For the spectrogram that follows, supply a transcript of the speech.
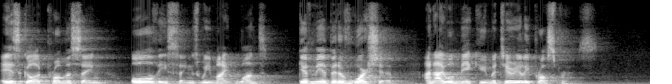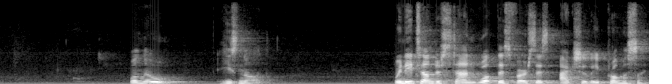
Is God promising all these things we might want? Give me a bit of worship, and I will make you materially prosperous. Well, no, he's not. We need to understand what this verse is actually promising.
